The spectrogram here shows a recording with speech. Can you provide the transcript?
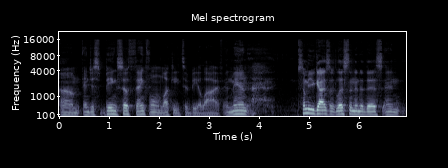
Um, and just being so thankful and lucky to be alive. And man, some of you guys are listening to this and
